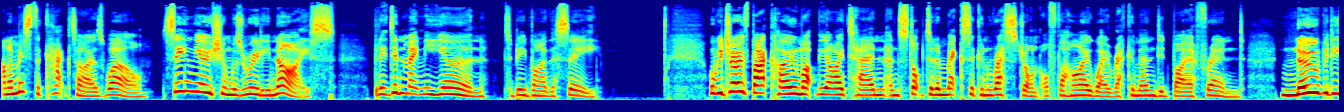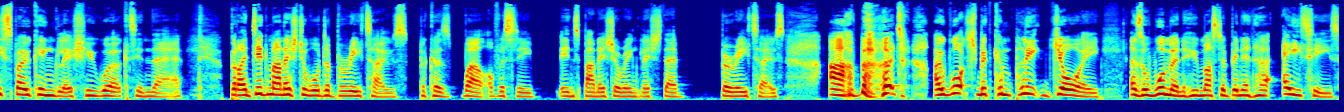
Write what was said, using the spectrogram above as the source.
and I miss the cacti as well. Seeing the ocean was really nice, but it didn't make me yearn to be by the sea. Well, we drove back home up the I 10 and stopped at a Mexican restaurant off the highway recommended by a friend. Nobody spoke English who worked in there, but I did manage to order burritos because, well, obviously in Spanish or English, they're burritos. Uh, but I watched with complete joy as a woman who must have been in her 80s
